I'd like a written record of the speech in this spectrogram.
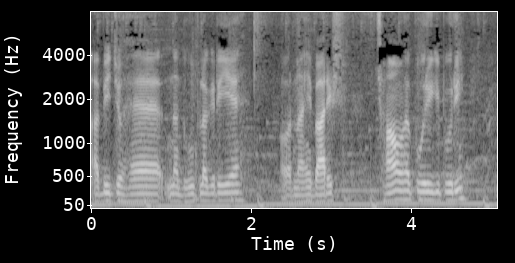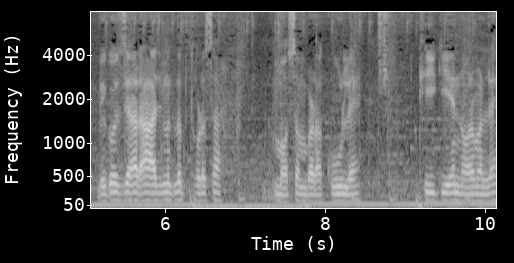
अभी जो है, ना धूप लग रही है और ना ही बारिश। छाँव है पूरी की पूरी। बिकॉज़ यार, आज मतलब थोड़ा सा मौसम बड़ा कूल है। ठीक ही है नॉर्मल है।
